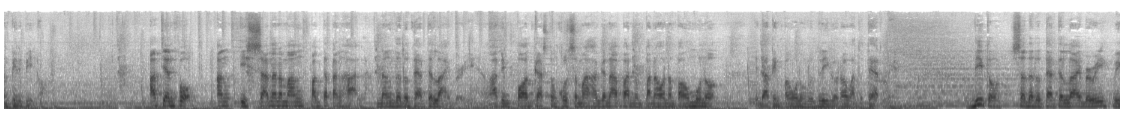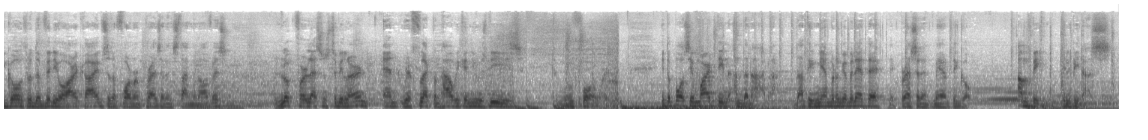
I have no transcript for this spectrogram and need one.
ng Pilipino. At yan po ang isa na namang pagtatanghal ng The Duterte Library, ang ating podcast tungkol sa mga kaganapan ng panahon ng pamumuno ni dating Pangulong Rodrigo Roa Duterte. Dito sa The Duterte Library, we go through the video archives of the former president's time in office, look for lessons to be learned, and reflect on how we can use these to move forward. Ito po si Martin Andanara, dating miyembro ng gabinete ni President Mayor Tigo. Amping, Pilipinas.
